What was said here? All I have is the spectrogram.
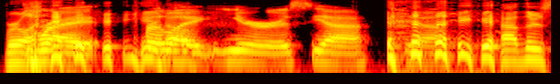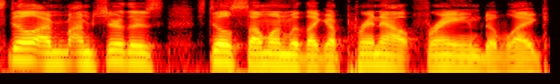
for like right for know. like years yeah yeah. yeah there's still I'm, I'm sure there's still someone with like a printout framed of like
